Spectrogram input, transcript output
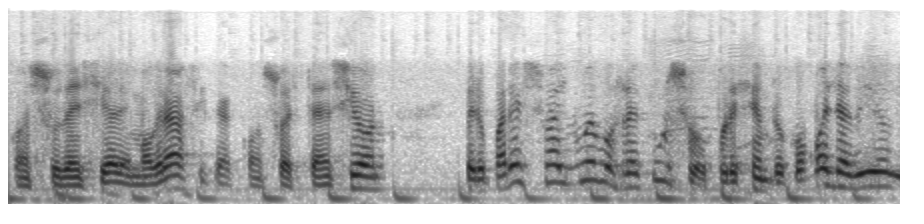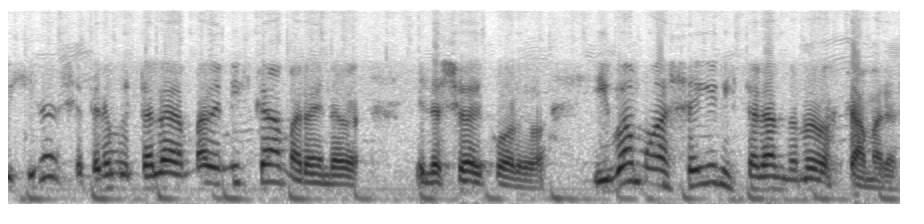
con su densidad demográfica, con su extensión, pero para eso hay nuevos recursos, por ejemplo, como es la videovigilancia. Tenemos instaladas más de mil cámaras en la, en la ciudad de Córdoba y vamos a seguir instalando nuevas cámaras.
